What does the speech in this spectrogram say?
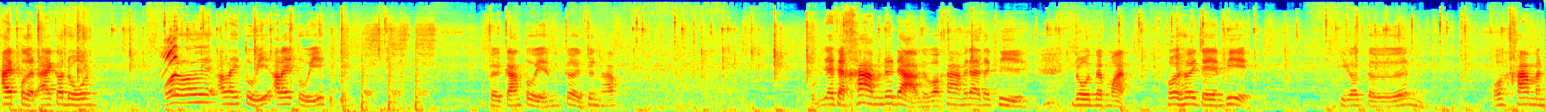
ไอ้ายเปิดไอ้ายก็โดน เอ้ยเอ้ยอะไรตุ๋ยอะไรตุ๋ย เกิดการตุ๋ยมันเกิดขึ้นครับ ผมอยากจะฆ่ามันด้วยดาบแต่ว่าฆ่าไม่ได้สักที โดนแต่หมัด เฮ้ยเฮ้ยใจเย็นพี่ พี่ก็เกิน โอ้ยฆ่ามัน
